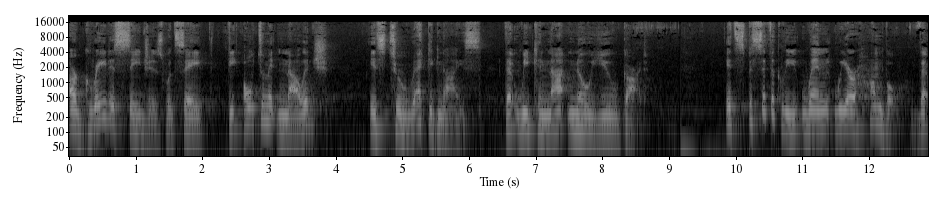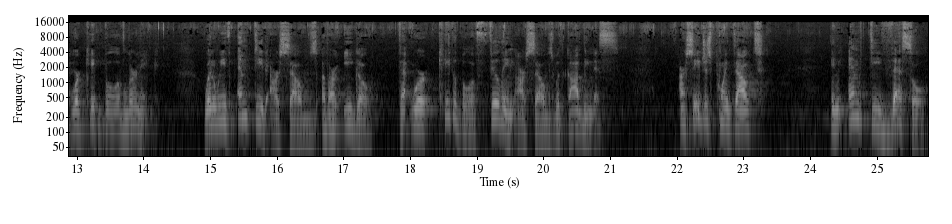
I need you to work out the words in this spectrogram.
Our greatest sages would say the ultimate knowledge is to recognize that we cannot know you, God. It's specifically when we are humble that we're capable of learning, when we've emptied ourselves of our ego that we're capable of filling ourselves with godliness. Our sages point out an empty vessel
